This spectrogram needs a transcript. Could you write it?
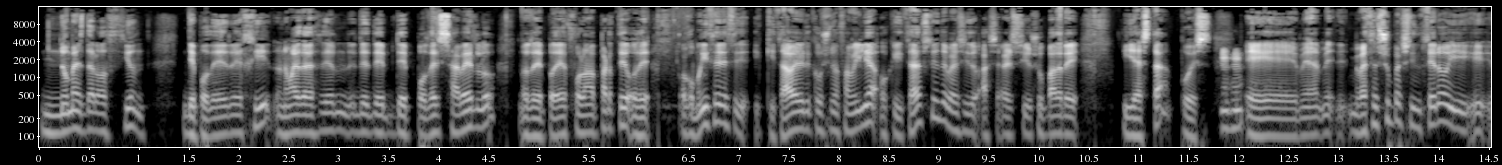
no me has dado la opción de poder elegir, no me has dado la opción de, de, poder saberlo, o de poder formar parte, o de, o como dice, decir, quizá haber con una familia, o quizás simplemente haber sido, haber sido su padre y ya está, pues eh, me, me, parece súper sincero y,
